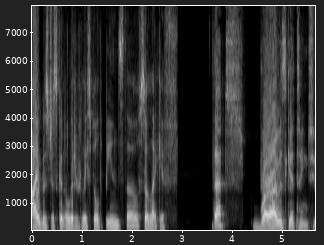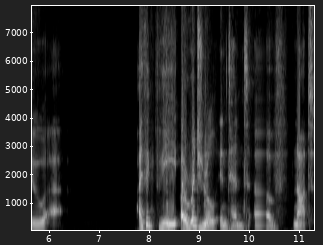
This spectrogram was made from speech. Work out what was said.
i was just gonna literally spill the beans though so like if That's where I was getting to. Uh, I think the original intent of not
